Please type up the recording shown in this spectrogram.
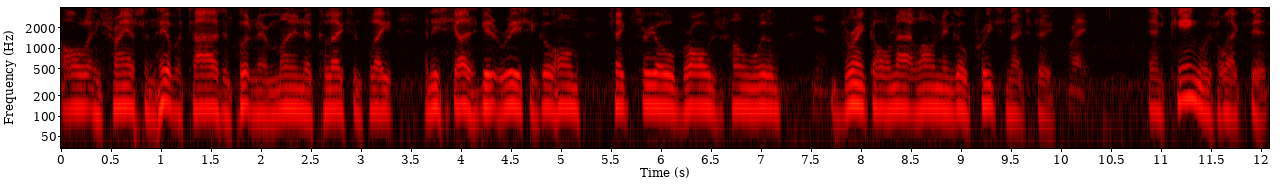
all entranced and hypnotized and putting their money in their collection plate. And these guys get rich and go home, take three old broads home with them, Yeah. drink all night long, and then go preach the next day. Right. And King was like that.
